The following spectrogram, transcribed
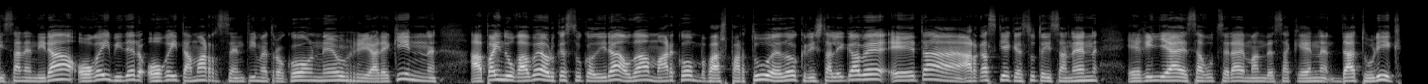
izanen dira hogei bider hogei tamar zentimetroko neurriarekin. Apaindu gabe aurkeztuko dira hau da marko baspartu edo kristalik gabe eta argazkiek ez dute izanen egilea ezagutzera eman dezakeen daturik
